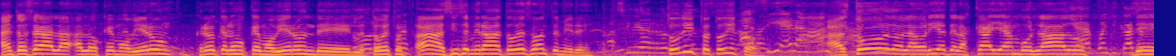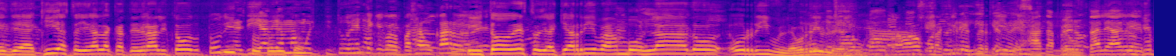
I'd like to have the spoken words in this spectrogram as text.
Ah, entonces a, la- a los que movieron, creo que los que movieron de todo esto... Ah, así se miraba todo eso antes, mire. Todito, todito. A todo, las orillas de las calles, a ambos lados. Desde aquí hasta llegar a la catedral y todo, todito, En el día había más todito. multitud de gente que cuando pasaba un carro. Y todo esto de aquí arriba, a ambos lados, horrible, horrible. trabajo por aquí me perdí. ve. Hasta preguntarle a alguien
